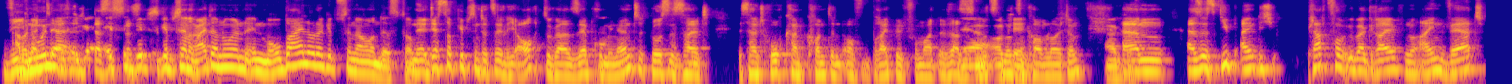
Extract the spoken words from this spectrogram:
wie aber nur in der, also, gibt es den Reiter nur in, in Mobile oder gibt es den auch in Desktop? Ne, Desktop gibt es den tatsächlich auch, sogar sehr prominent. Bloß ist halt, ist halt Hochkant-Content auf Breitbildformat. Also ja, nutzen, okay. nutzen kaum Leute. Okay. Ähm, also es gibt eigentlich plattformübergreifend nur einen Wert,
